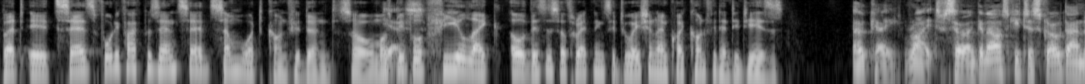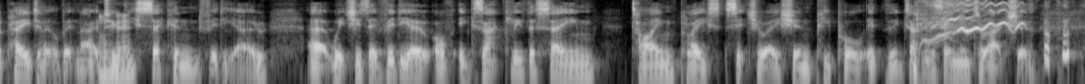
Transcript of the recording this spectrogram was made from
But it says 45% said somewhat confident. So most yes. people feel like, oh, this is a threatening situation. I'm quite confident it is. Okay, right. So I'm going to ask you to scroll down the page a little bit now okay. to the second video, uh, which is a video of exactly the same time, place, situation, people, it's exactly the same interaction.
